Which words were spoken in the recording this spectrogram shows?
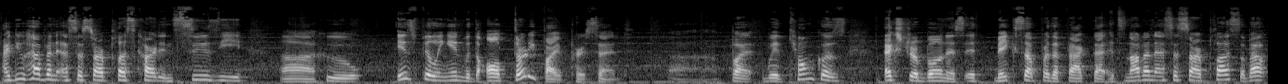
I do have an SSR Plus card in Suzy, uh, who is filling in with the all 35%. Uh, but with Kyonko's extra bonus, it makes up for the fact that it's not an SSR Plus, about,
